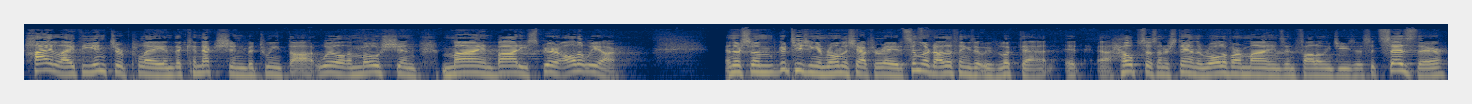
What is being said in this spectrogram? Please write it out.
highlight the interplay and the connection between thought, will, emotion, mind, body, spirit, all that we are. And there's some good teaching in Romans chapter 8. It's similar to other things that we've looked at. It uh, helps us understand the role of our minds in following Jesus. It says there,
